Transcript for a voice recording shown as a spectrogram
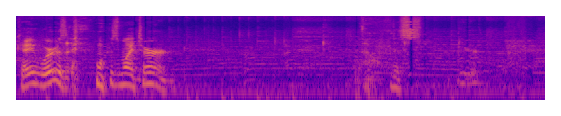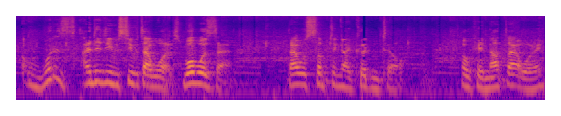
Okay, where is it? Where's my turn? Oh, this weird. Oh, what is... I didn't even see what that was. What was that? That was something I couldn't tell. Okay, not that way.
